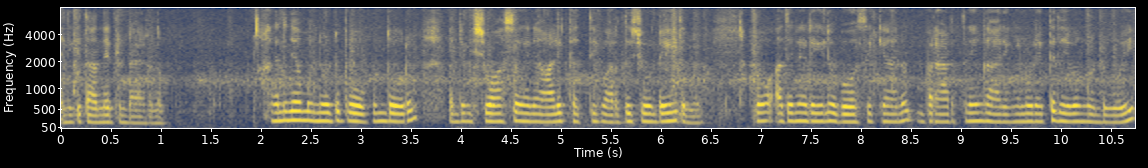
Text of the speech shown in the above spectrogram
എനിക്ക് തന്നിട്ടുണ്ടായിരുന്നു. അങ്ങനെ ഞാൻ മുന്നോട്ട് പോകും തോറും എന്റെ വിശ്വാസം ഇങ്ങനെ ആളിക്കത്തി വർദ്ധിച്ചുകൊണ്ടേയിരുന്നു. അപ്പോൾ അതിനിടയിൽ ഉപവസിക്കാനും പ്രാർത്ഥനയും കാര്യങ്ങളിലൂടെയൊക്കെ ദൈവം കൊണ്ടുപോയി.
